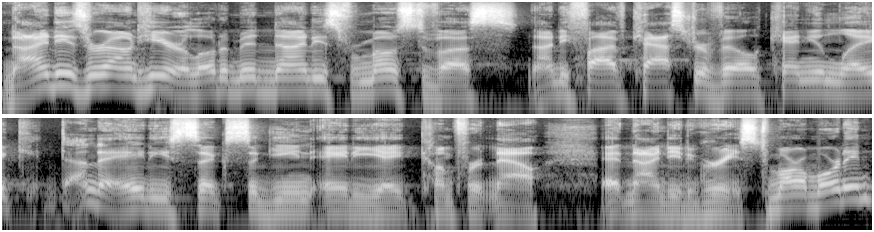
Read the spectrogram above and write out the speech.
90s around here, low to mid 90s for most of us. 95 Castroville, Canyon Lake, down to 86, Seguin 88, Comfort now at 90 degrees. Tomorrow morning,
